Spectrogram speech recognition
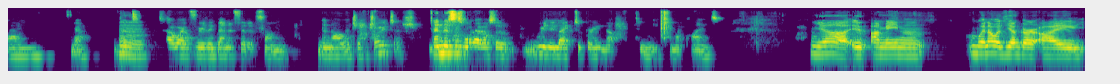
um, yeah that's, mm. how i've really benefited from the knowledge of Jyotish and this is hmm. what i also really like to bring up to, to my clients yeah it, i mean when i was younger i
